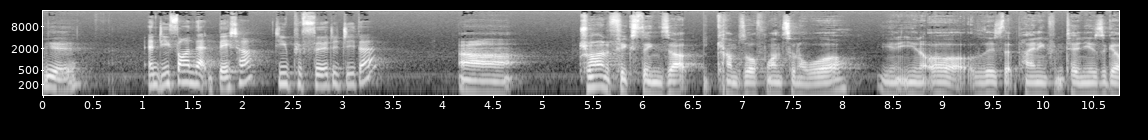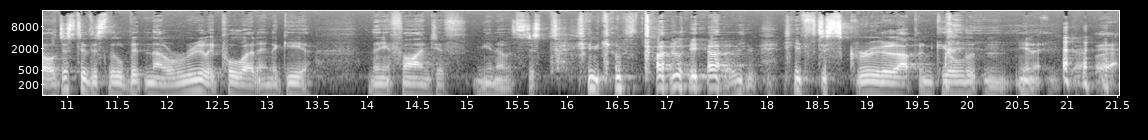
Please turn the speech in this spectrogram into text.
Yeah. And do you find that better? Do you prefer to do that? Uh, trying to fix things up comes off once in a while. You, you know, oh, there's that painting from ten years ago. I'll just do this little bit, and that'll really pull that into gear then you find you've, you know, it's just it becomes totally out of you. You've just screwed it up and killed it, and you know.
